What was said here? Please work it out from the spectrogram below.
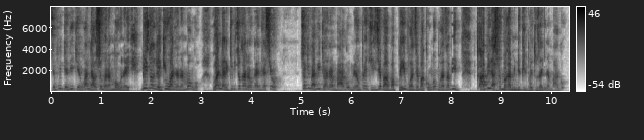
C'est pour te dire que rwanda asomba na mbongo na ye. Biso toleki rwanda na mbongo. Rwanda aleki biso kaka na organisation soki babito wana mbago mais on peut utiliser bapays voisin bacongo brazzaville. Kabila asombaka minduki mpe tozalaki na mbago.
